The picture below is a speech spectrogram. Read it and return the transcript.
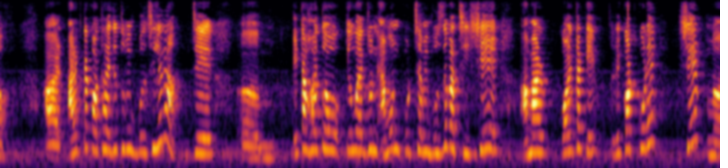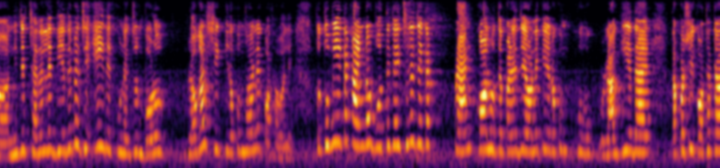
অফ আর আরেকটা কথা, এই যে তুমি বলছিলে না যে এটা হয়তো কেউ একজন এমন করছে, আমি বুঝতে পারছি, সে আমার কলটাকে রেকর্ড করে সে নিজের চ্যানেলে দিয়ে দেবে যে এই দেখুন একজন বড় ব্লগার সে কীরকম ধরনের কথা বলে। তো তুমি এটা কাইন্ড অফ বলতে চাইছিলে যে এটা প্র্যাঙ্ক কল হতে পারে যে অনেকে এরকম খুব রাগিয়ে দেয় তারপর সেই কথাটা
